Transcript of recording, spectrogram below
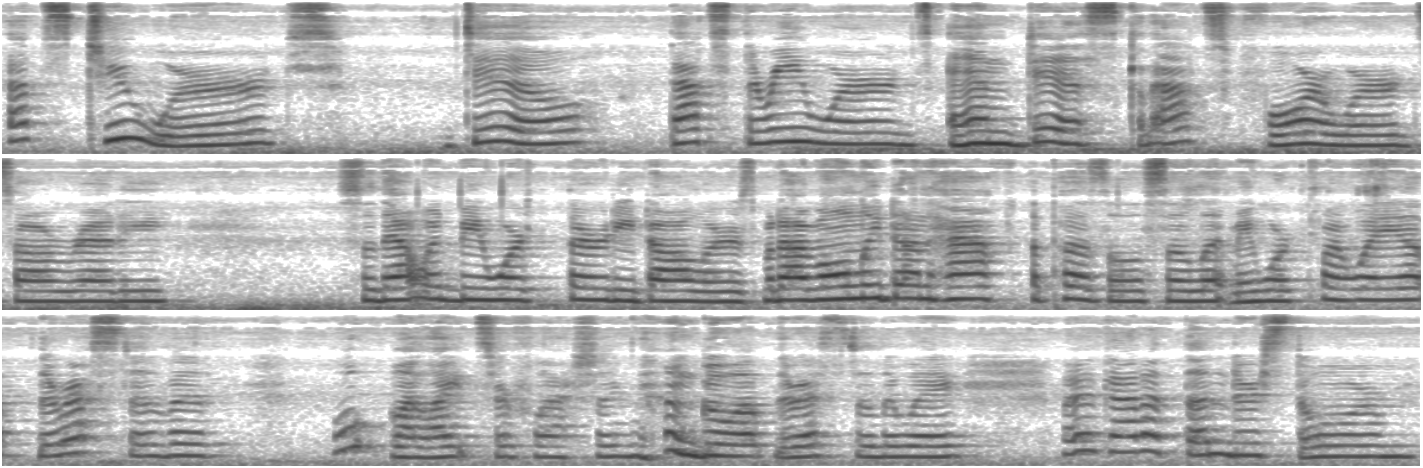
That's two words. Dill. That's three words. And disc. That's four words already. So that would be worth $30, but I've only done half the puzzle, so let me work my way up the rest of it. Oh, my lights are flashing. Go up the rest of the way. We've got a thunderstorm,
